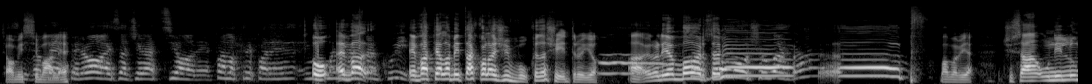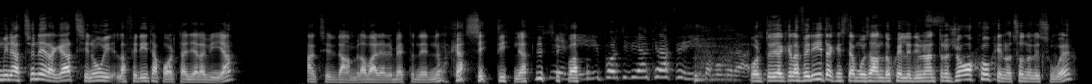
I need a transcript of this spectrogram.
Siamo sì, messi vabbè, male. Però esagerazione, fallo crepare in oh, e va, tranquilla. E vatti alla metà con la CV, cosa c'entro io? Oh, ah, non è morto. Eh, eh, mamma mia. Ci sa un'illuminazione, ragazzi, noi la ferita portagliela via. Anzi, dammela, vale, la rimetto nella cassettina. Vieni, fa... porti via anche la ferita, poveraccio. Porto via anche la ferita, che stiamo usando quelle di un altro gioco, che non sono le sue.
